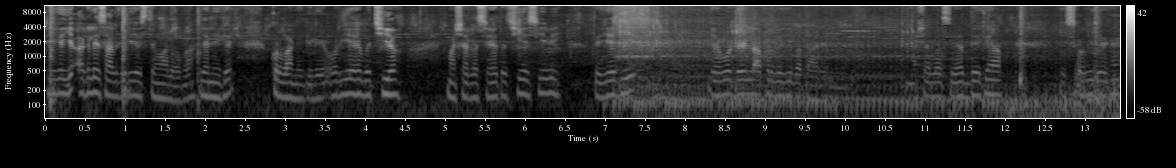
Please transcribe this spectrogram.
ठीक है, ये अगले साल के लिए इस्तेमाल होगा, यानी कि कुर्बानी के लिए। और ये है बच्चिया माशाल्लाह सेहत अच्छी है इसकी भी। तो ये भी जो है वो डेढ़ लाख रुपए की बता रहे हैं। माशाल्लाह सेहत देखें आप, इसको भी देखें।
